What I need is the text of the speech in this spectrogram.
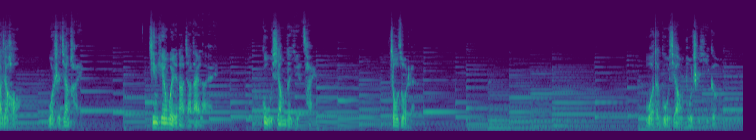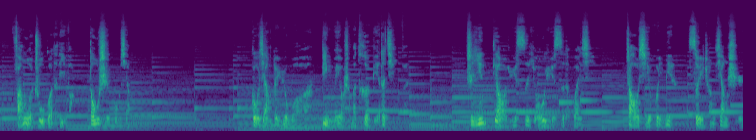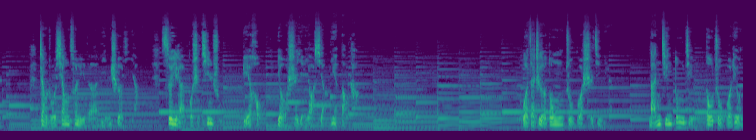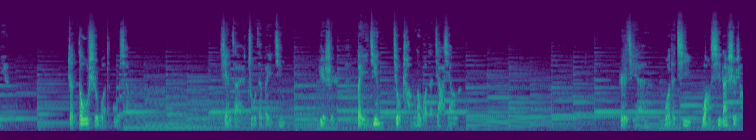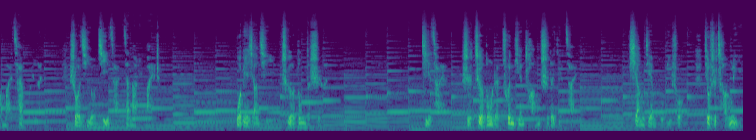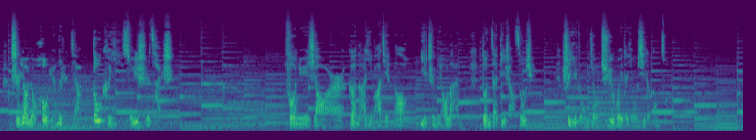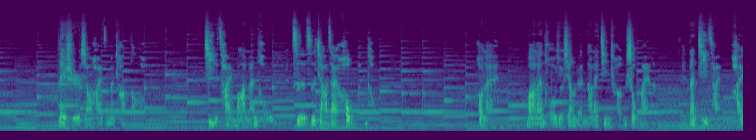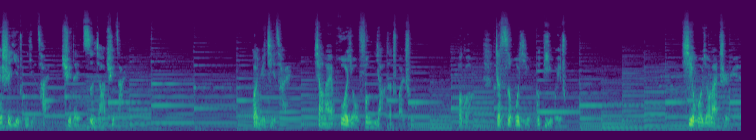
大家好，我是江海。今天为大家带来故乡的野菜。周作人，我的故乡不止一个，凡我住过的地方都是故乡。故乡对于我并没有什么特别的情分，只因钓鱼丝、游鱼丝的关系，朝夕会面。遂成相识，正如乡村里的邻舍一样，虽然不是亲属，别后有时也要想念到他。我在浙东住过十几年，南京、东京都住过六年，这都是我的故乡。现在住在北京，于是北京就成了我的家乡了。日前。我的妻往西单市场买菜回来，说起有荠菜在那里卖着，我便想起浙东的事来。荠菜是浙东人春天常吃的野菜，乡间不必说，就是城里只要有后园的人家，都可以随时采食。妇女小儿各拿一把剪刀、一只苗篮，蹲在地上搜寻，是一种有趣味的游戏的工作。那时，小孩子们唱道：“荠菜马兰头，子子架在后门头。”后来，马兰头有乡人拿来进城售卖了，但荠菜还是一种野菜，须得自家去采。关于荠菜，向来颇有风雅的传说，不过这似乎以吴地为主。西湖游览志云。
